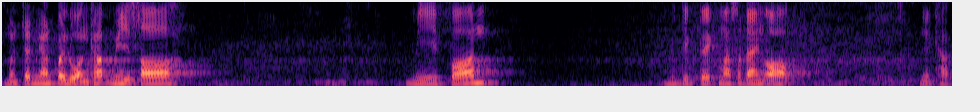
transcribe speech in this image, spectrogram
เหมือนจัดงานปล่อยหลวงครับ มีซอ มีฟ้อน มีเด็กๆมาแสดงออกนี่ครับ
